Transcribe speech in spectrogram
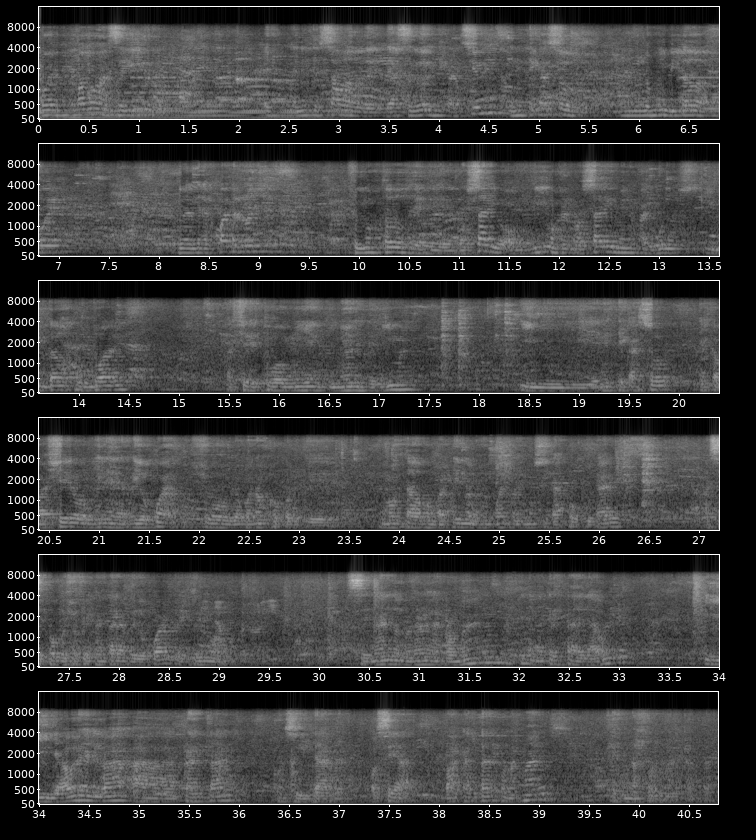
Bueno, vamos a seguir en este sábado de, hacedores de canciones. En este caso, nos hemos invitado afuera. Durante las cuatro noches fuimos todos de Rosario, o vivimos en Rosario, menos algunos invitados puntuales. Ayer estuvo Miriam Quiñones de Lima. Y en este caso, el caballero viene de Río Cuarto. Yo lo conozco porque hemos estado compartiendo los encuentros de músicas populares. Hace poco yo fui a cantar a Río Cuarto y estuvimos cenando con Ana Román en la cresta de la ola y ahora él va a cantar con su guitarra, o sea, va a cantar con las manos, que es una forma de cantar.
